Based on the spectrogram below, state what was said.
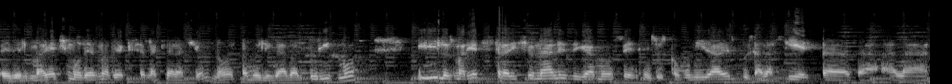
eh, el mariachi moderno habría que hacer la aclaración, ¿no? Está muy ligado al turismo y los mariachis tradicionales, digamos, en, sus comunidades, pues a las fiestas, a, las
